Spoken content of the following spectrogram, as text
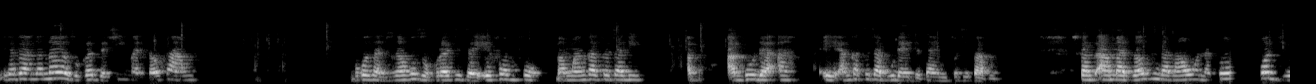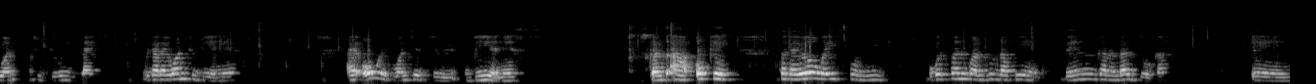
ndikati handana yozogadzira chiimari results angu. Because handina kuzokuratidza eform four mamwe anga asati adi ab- abuda ah eh anga asati abuda at the time futi ipapo. Zvikanzi ah maresults ndamaona so what do you want to do in life? Because I want to be a nurse. I always wanted to be a nurse. Zvikanzi ah okay saka you wait for me because when you pane kwandinoda kuenda then kana ndadzoka eh,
